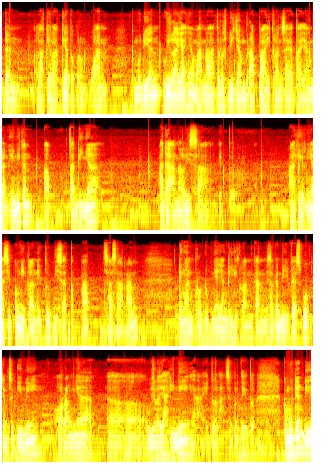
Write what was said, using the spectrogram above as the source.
Dan laki-laki atau perempuan. Kemudian wilayahnya mana terus di jam berapa iklan saya tayang dan ini kan uh, tadinya ada analisa itu akhirnya si pengiklan itu bisa tepat sasaran dengan produknya yang diiklankan. Misalkan di Facebook jam segini orangnya uh, wilayah ini ya itulah seperti itu. Kemudian di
